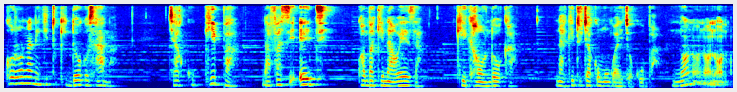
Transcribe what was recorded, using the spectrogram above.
Korona ni kitu kidogo sana cha kukipa nafasi eti kwamba kinaweza kikaondoka na kitu chako mungu alichokupa. No, no, no, no, no.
